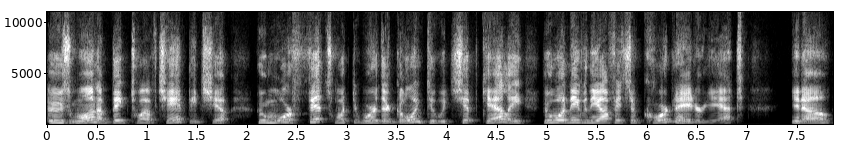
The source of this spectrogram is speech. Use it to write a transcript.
who's won a Big 12 championship, who more fits what where they're going to with Chip Kelly, who wasn't even the offensive coordinator yet. You know,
